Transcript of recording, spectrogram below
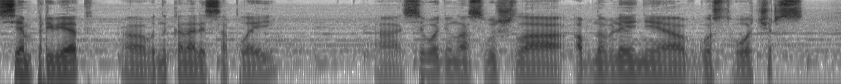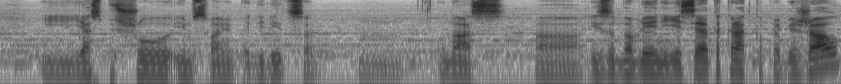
Всем привет, э, вы на канале Saplay. А, сегодня у нас вышло обновление в Ghost Watchers, и я спешу им с вами поделиться. У нас э, из обновления, если я это кратко пробежал,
